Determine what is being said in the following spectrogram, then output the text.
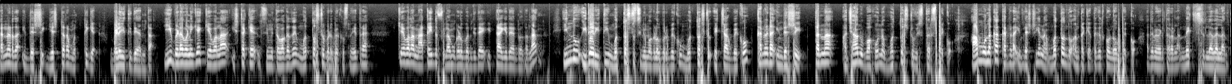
ಕನ್ನಡದ ಇಂಡಸ್ಟ್ರಿ ಎಷ್ಟರ ಮಟ್ಟಿಗೆ ಬೆಳೆಯುತ್ತಿದೆ ಅಂತ. ಈ ಬೆಳವಣಿಗೆ ಕೇವಲ ಇಷ್ಟಕ್ಕೆ ಸೀಮಿತವಾಗದೆ ಮತ್ತಷ್ಟು ಬೆಳಬೇಕು ಸ್ನೇಹಿತರೆ. ಕೇವಲ ನಾಲ್ಕೈದು ಫಿಲಮ್ಗಳು ಬಂದಿದೆ ಇಟ್ಟಾಗಿದೆ ಅನ್ನೋದಲ್ಲ. ಇನ್ನು ಇದೇ ರೀತಿ ಮತ್ತಷ್ಟು ಸಿನಿಮಾಗಳು ಬರಬೇಕು, ಮತ್ತಷ್ಟು ಹೆಚ್ಚಾಗಬೇಕು. ಕನ್ನಡ ಇಂಡಸ್ಟ್ರಿ ತನ್ನ ಅಜಾನುಭಾವವನ್ನು ಮತ್ತಷ್ಟು ವಿಸ್ತರಿಸಬೇಕು. ಆ ಮೂಲಕ ಕನ್ನಡ ಇಂಡಸ್ಟ್ರಿಯನ್ನು ಮತ್ತೊಂದು ಹಂತಕ್ಕೆ ತೆಗೆದುಕೊಂಡು ಹೋಗಬೇಕು. ಅದನ್ನು ಹೇಳ್ತಾರಲ್ಲ ನೆಕ್ಸ್ಟ್ ಲೆವೆಲ್ ಅಂತ.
